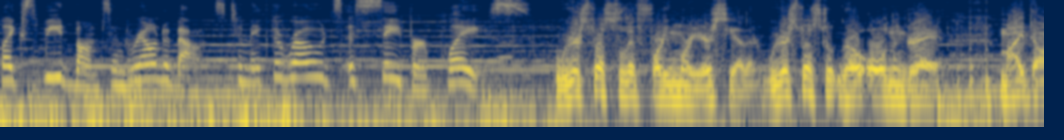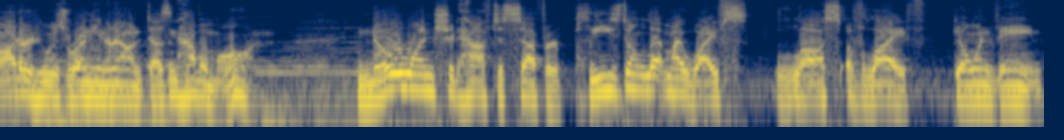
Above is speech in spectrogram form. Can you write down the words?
like speed bumps and roundabouts, to make the roads a safer place. We were supposed to live 40 more years together. We were supposed to grow old and gray. My daughter, who was running around, doesn't have a mom. No one should have to suffer. Please don't let my wife's loss of life go in vain.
